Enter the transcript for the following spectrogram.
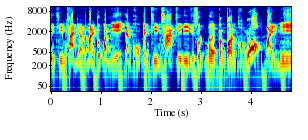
ที่ทีมชาติเยอรมันในทุกวันนี้ ยังคงเป็นทีมชาติที่ดีที่สุดเบอร์ต้นๆของโลกใบนี้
